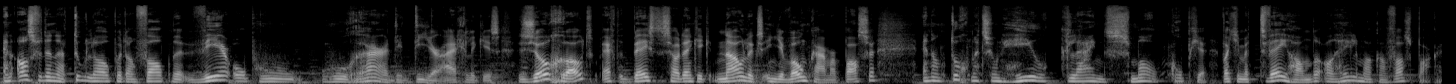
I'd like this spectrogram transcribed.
En als we er naartoe lopen, dan valt me weer op hoe, hoe raar dit dier eigenlijk is. Zo groot, echt, het beest zou denk ik nauwelijks in je woonkamer passen. En dan toch met zo'n heel klein, smal kopje, wat je met twee handen al helemaal kan vastpakken.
